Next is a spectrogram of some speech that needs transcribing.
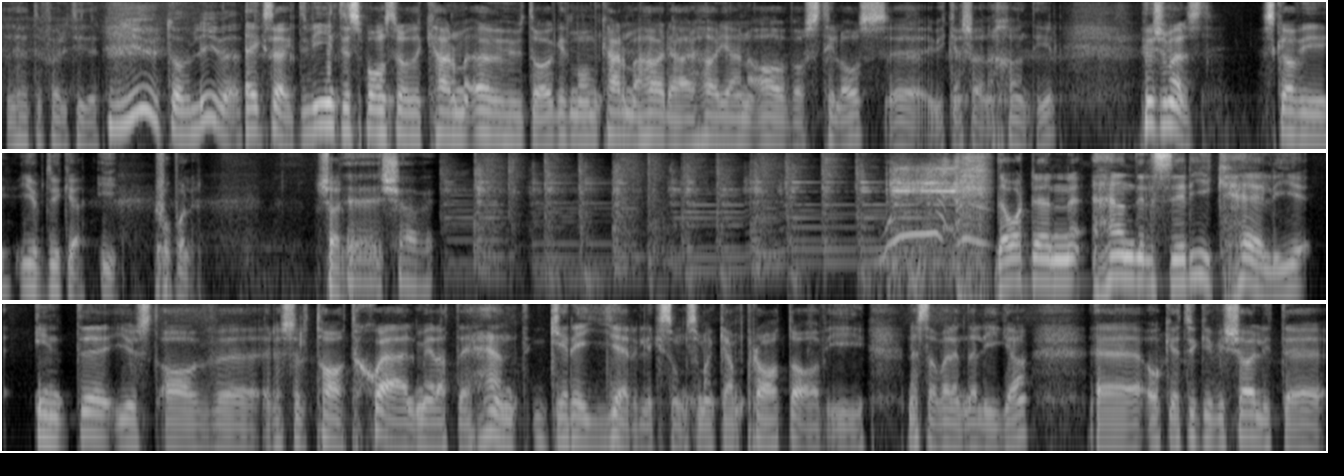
det hette förr i tiden. Njut av livet. Exakt, vi är inte sponsrade av Karma överhuvudtaget. Men om Karma hör det här, hör gärna av oss till oss. Eh, vi kan köra en skön deal. Hur som helst, ska vi djupdyka i fotbollen. Kör. Eh, kör vi. Det har varit en händelserik helg. Inte just av eh, resultatskäl, men att det hänt grejer liksom, som man kan prata av i nästan varenda liga. Eh, och jag tycker vi kör lite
